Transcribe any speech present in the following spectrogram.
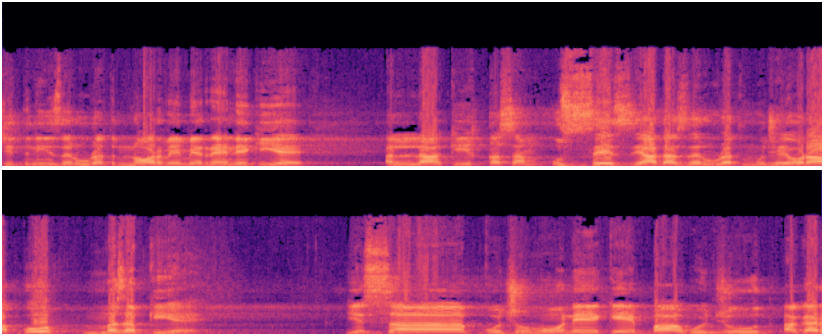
جتنی ضرورت ناروے میں رہنے کی ہے اللہ کی قسم اس سے زیادہ ضرورت مجھے اور آپ کو مذہب کی ہے یہ سب کچھ ہونے کے باوجود اگر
